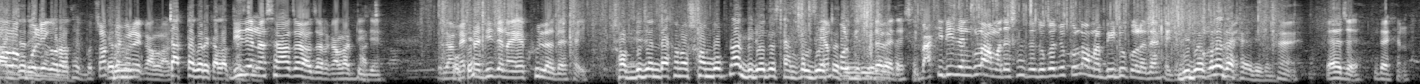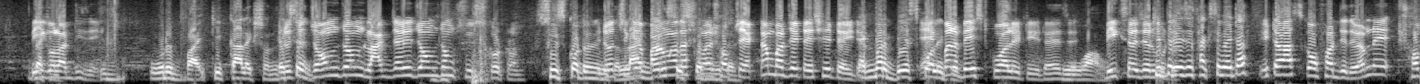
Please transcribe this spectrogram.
লাক্সারি পলি করা থাকবে চারটা করে কালার চারটা করে কালার ডিজাইন আছে হাজার হাজার কালার ডিজাইন আমি একটা ডিজাইন আগে খুলে দেখাই। সব ডিজাইন দেখানো সম্ভব না ভিডিওতে স্যাম্পল দিয়ে স্যাম্পল কিছু দেখাই বাকি ডিজাইনগুলো আমাদের সাথে যোগাযোগ করলে আমরা ভিডিও করে দেখাই ভিডিও করে দেখাই দিবেন। হ্যাঁ এই যে দেখেন। বিগলার ডিজাইন ওরে ভাই কি কালেকশন দেখছেন? জমজম লাক্সারি জমজম সুইস কটন সুইস কটন এটা হচ্ছে বাংলাদেশ মানে সবচেয়ে এক নাম্বার যেটা সেটা এটা একবার বেস্ট কোয়ালিটি একবার বেস্ট কোয়ালিটি এটা এই যে বিগ সাইজের কি প্রাইসে থাকছে ভাই এটা? এটা আজকে অফার দিয়ে দেবে। আপনি সব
